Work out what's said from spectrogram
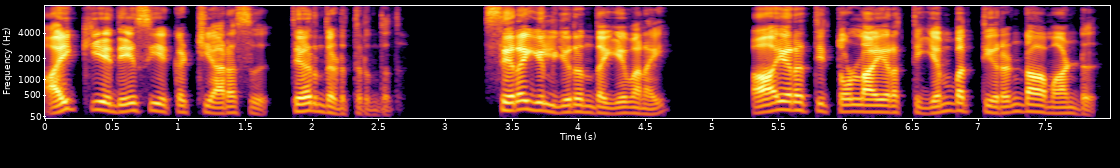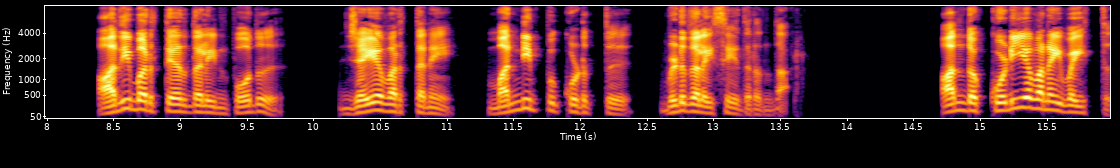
ஐக்கிய தேசிய கட்சி அரசு தேர்ந்தெடுத்திருந்தது. சிறையில் இருந்த இவனை ஆயிரத்தி தொள்ளாயிரத்தி எண்பத்தி இரண்டாம் ஆண்டு அதிபர் தேர்தலின் போது ஜெயவர்த்தனே மன்னிப்பு கொடுத்து விடுதலை செய்திருந்தார். அந்த கொடியவனை வைத்து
